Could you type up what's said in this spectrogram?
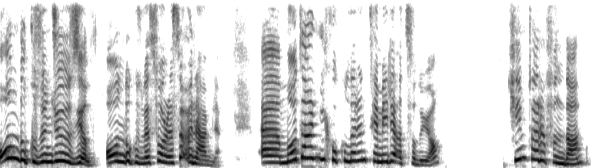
19. yüzyıl, 19 ve sonrası önemli. Ee, modern ilkokulların temeli atılıyor. Kim tarafından?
